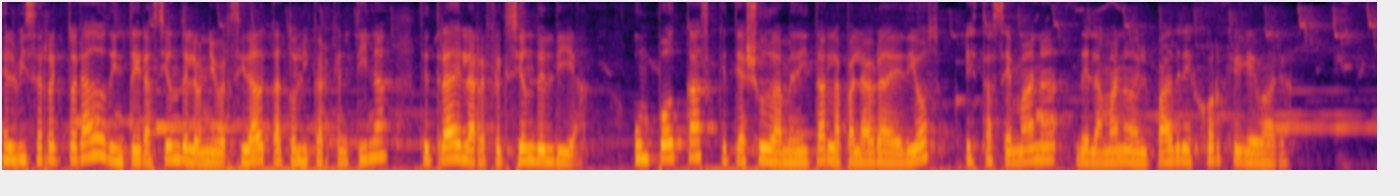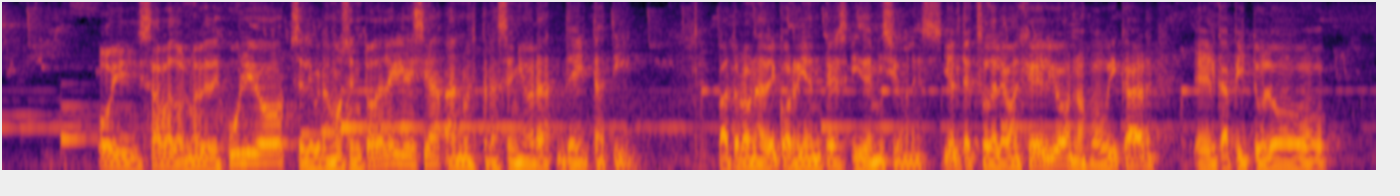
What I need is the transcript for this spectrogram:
El Vicerrectorado de Integración de la Universidad Católica Argentina te trae la Reflexión del Día, un podcast que te ayuda a meditar la palabra de Dios esta semana de la mano del Padre Jorge Guevara. Hoy sábado 9 de julio celebramos en toda la iglesia a Nuestra Señora de Itatí, patrona de Corrientes y de Misiones. Y el texto del Evangelio nos va a ubicar el capítulo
